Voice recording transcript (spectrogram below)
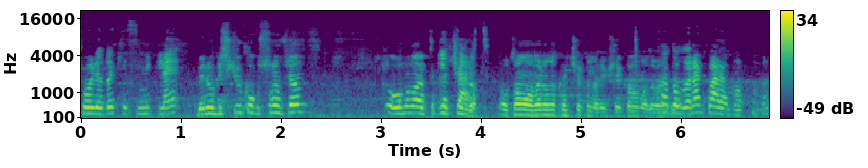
folyoda kesinlikle Ben o bisküvi kokusunu falan onu artık Gitti kaçırdım. artık. O tamamen onu kaçırdım. Öyle bir şey kalmadı tat bende. olarak var ama bunda.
